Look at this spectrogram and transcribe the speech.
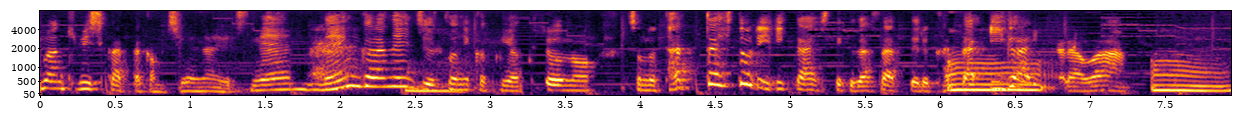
番厳しかったかもしれないですね。年がら年中とにかく役所のそのたった一人理解してくださってる方以外からは、うん、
